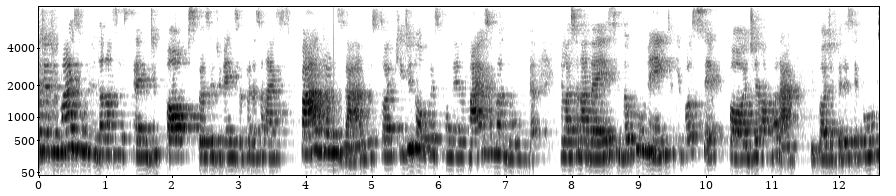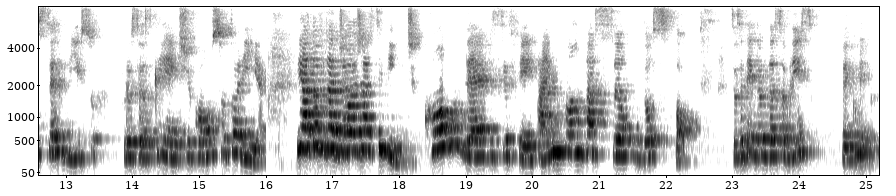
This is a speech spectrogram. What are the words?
é dia de mais um vídeo da nossa série de POPs, procedimentos operacionais padronizados. Estou aqui de novo respondendo mais uma dúvida relacionada a esse documento que você pode elaborar e pode oferecer como um serviço para os seus clientes de consultoria. E a dúvida de hoje é a seguinte: como deve ser feita a implantação dos POPs? Se você tem dúvidas sobre isso, vem comigo.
